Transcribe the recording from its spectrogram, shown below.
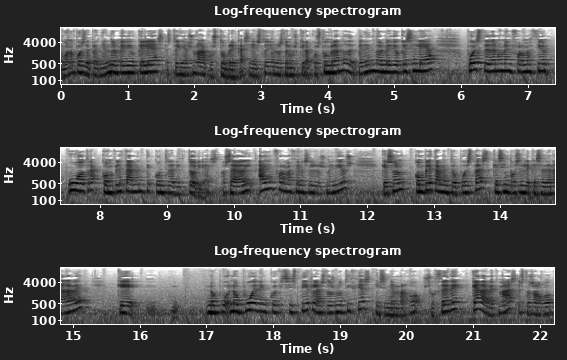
bueno, pues dependiendo del medio que leas, esto ya es una costumbre casi, esto ya nos tenemos que ir acostumbrando, dependiendo del medio que se lea, pues te dan una información u otra completamente contradictorias. O sea, hoy hay informaciones en los medios que son completamente opuestas, que es imposible que se den a la vez, que no, no, pueden coexistir las dos noticias y sin embargo sucede cada vez más. Esto es algo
